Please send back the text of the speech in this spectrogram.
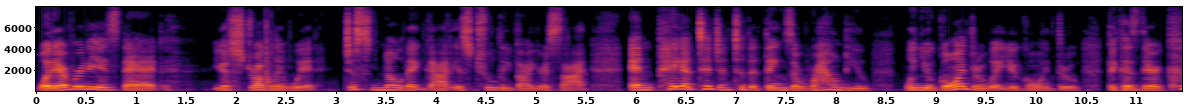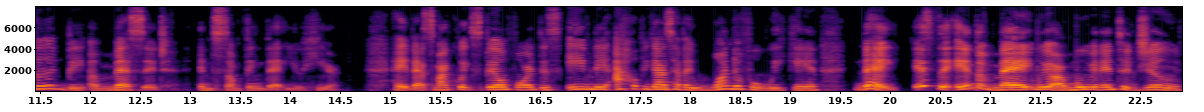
whatever it is that you're struggling with, just know that God is truly by your side and pay attention to the things around you when you're going through what you're going through because there could be a message in something that you hear. Hey, that's my quick spill for it this evening. I hope you guys have a wonderful weekend. Hey, it's the end of May. We are moving into June.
